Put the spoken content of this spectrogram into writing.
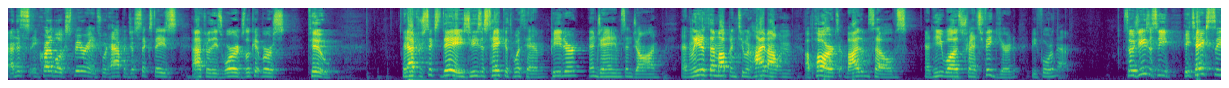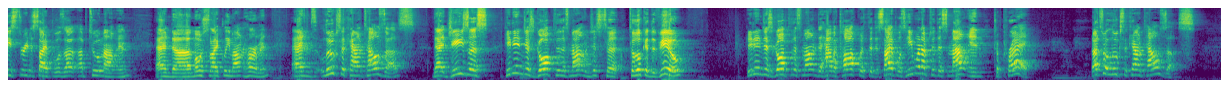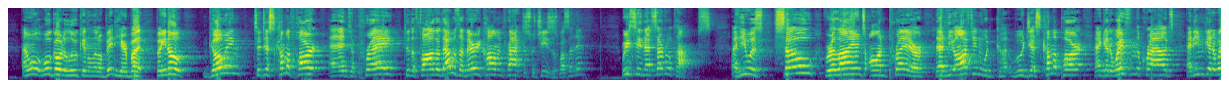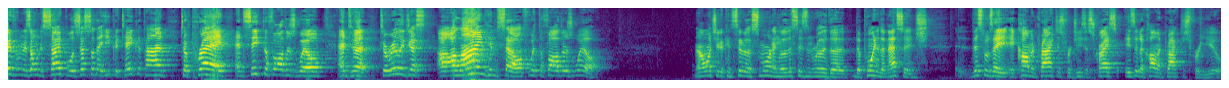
And this incredible experience would happen just six days after these words. Look at verse 2. And after six days, Jesus taketh with him Peter and James and John, and leadeth them up into an high mountain apart by themselves, and he was transfigured before them. So Jesus, he, he takes these three disciples up, to a mountain, and uh, most likely Mount Hermon. And Luke's account tells us that Jesus, he didn't just go up to this mountain just to, to look at the view. He didn't just go up to this mountain to have a talk with the disciples. He went up to this mountain to pray. That's what Luke's account tells us. And we'll, we'll go to Luke in a little bit here, but, but you know, going to just come apart and to pray to the Father, that was a very common practice with Jesus, wasn't it? We've seen that several times. Uh, he was so reliant on prayer that he often would, would just come apart and get away from the crowds and even get away from his own disciples just so that he could take the time to pray and seek the Father's will and to, to really just uh, align himself with the Father's will. Now, I want you to consider this morning, though this isn't really the, the point of the message, this was a, a common practice for Jesus Christ. Is it a common practice for you?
